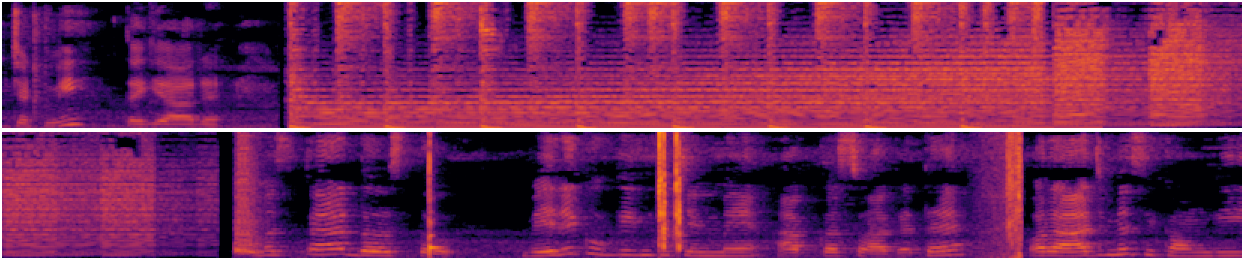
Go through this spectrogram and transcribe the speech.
चटनी तैयार है। नमस्कार दोस्तों, मेरे कुकिंग किचन में आपका स्वागत है और आज मैं सिखाऊँगी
